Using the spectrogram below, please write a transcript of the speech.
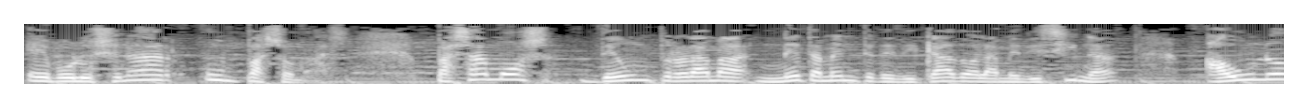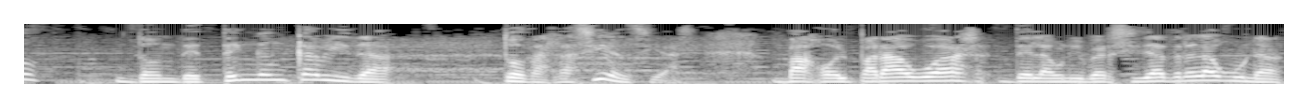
evolucionar un paso más. Pasamos de un programa netamente dedicado a la medicina a uno donde tengan cabida todas las ciencias. Bajo el paraguas de la Universidad de La Laguna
